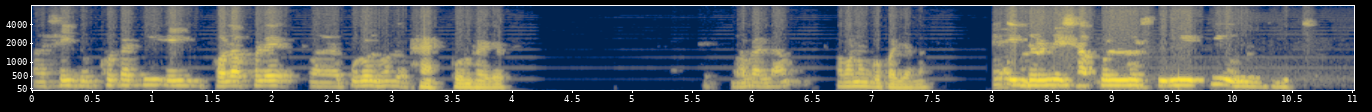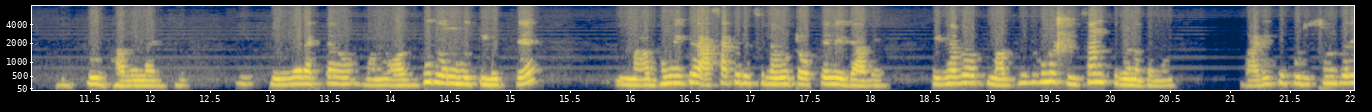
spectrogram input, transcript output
মানে সেই দুঃখটা কি এই ফলাফলে পূরণ হলো? হ্যাঁ পূর্ণ হয়ে গেছে। আমার নাম? আমার নাম গোপাল জানা। এই ধরনের সাফল্য শুনে কি অনুভূতি হচ্ছে? খুব ভালো লাগছে। সুন্দর একটা মানে অদ্ভুত অনুভূতি হচ্ছে। মাধ্যমিকে আশা করেছিলাম ও টপ টেনে যাবে। সেইভাবে মাধ্যমিকে কোনো টিউশন ছিল না তেমন। বাড়িতে পরিশ্রম করে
